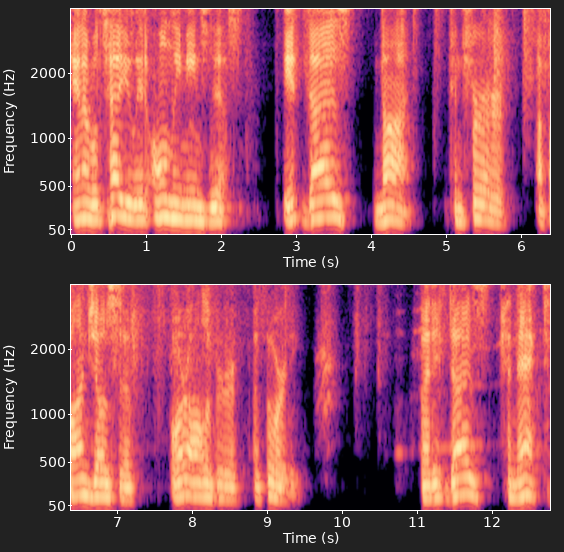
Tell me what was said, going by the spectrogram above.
And I will tell you it only means this it does not confer upon Joseph or Oliver authority, but it does connect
